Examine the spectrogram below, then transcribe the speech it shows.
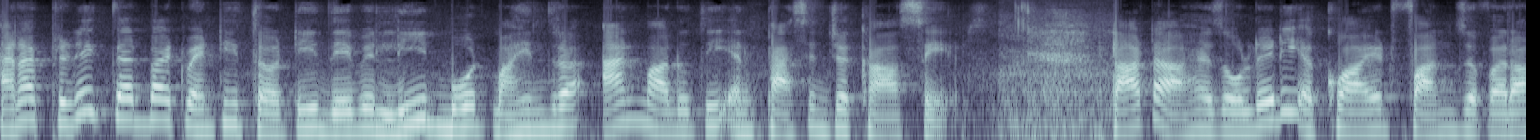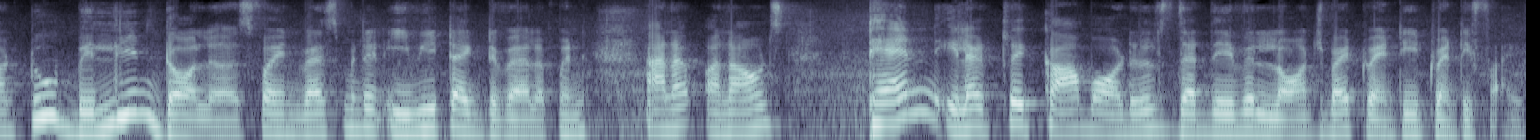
and I predict that by 2030 they will lead both Mahindra and Maruti in passenger car sales. Tata has already acquired funds of around $2 billion for investment in EV tech development and have announced 10 electric car models that they will launch by 2025.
